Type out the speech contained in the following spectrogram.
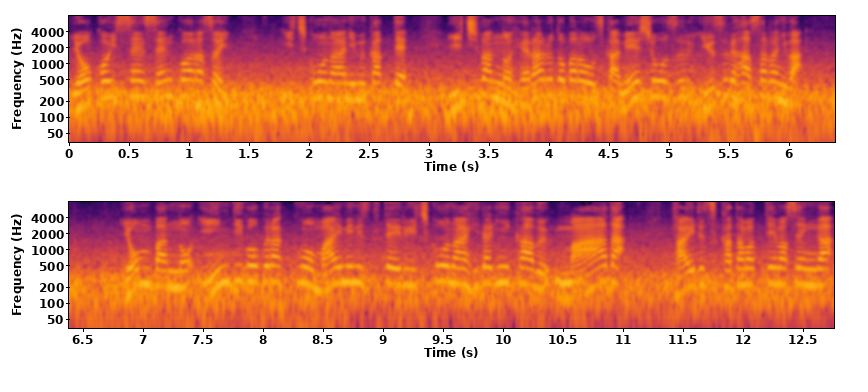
横一線先行争い。1コーナーに向かって1番のヘラルド・バローズか名将譲る派さらには4番のインディゴブラックも前目につけている1コーナー左にカーブ。まだ隊列固まっていませんが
